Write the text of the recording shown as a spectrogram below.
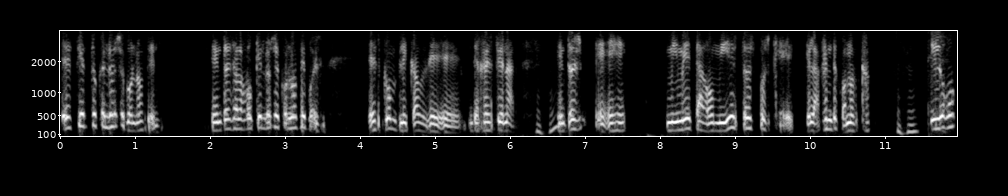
es cierto que no se conocen. Entonces, algo que no se conoce, pues es complicado de, gestionar. Entonces, eh, mi meta o mi esto es pues que, la gente conozca. Y luego,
